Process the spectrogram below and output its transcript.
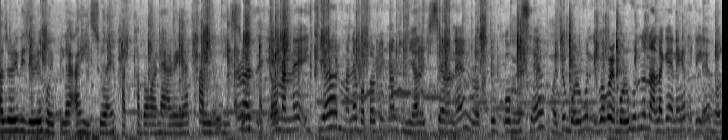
আজৰি বিজৰি হৈ পেলাই আহিছোঁ আমি ভাত খাবৰ কাৰণে আৰু ইয়াত থাল লৈ আহিছোঁ মানে এতিয়া মানে বতৰটো ইমান ধুনীয়া লাগিছে মানে ৰ'দটো কমিছে হয়তো বৰষুণ দিব পাৰে বৰষুণটো নালাগে এনেকৈ থাকিলে হ'ল।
